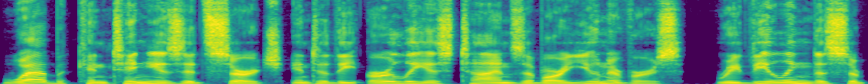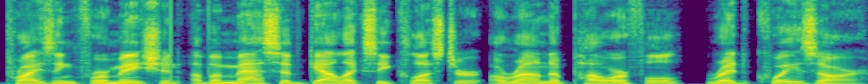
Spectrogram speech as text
Webb continues its search into the earliest times of our universe, revealing the surprising formation of a massive galaxy cluster around a powerful, red quasar.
